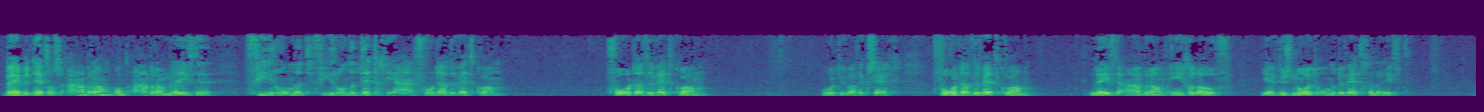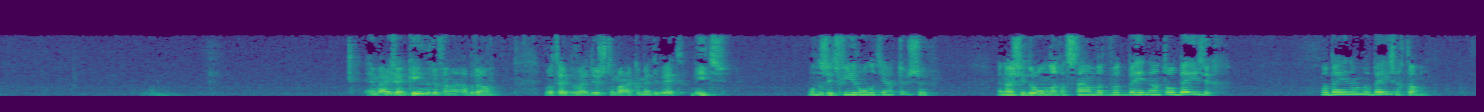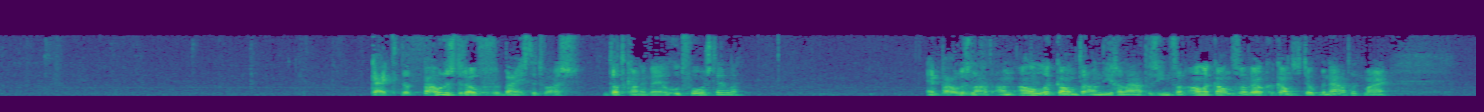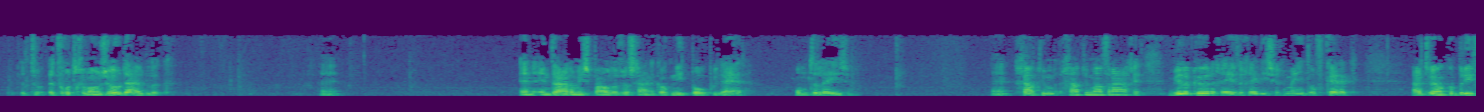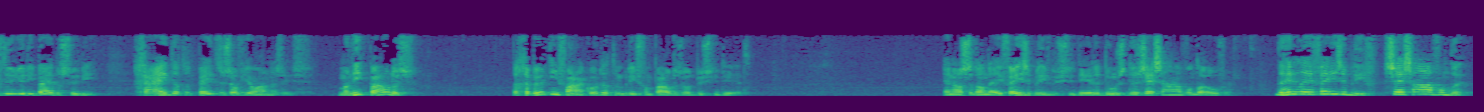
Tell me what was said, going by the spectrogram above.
we hebben net als Abraham, want Abraham leefde 400, 430 jaar voordat de wet kwam. Voordat de wet kwam, hoort u wat ik zeg? Voordat de wet kwam, leefde Abraham in geloof. Die heeft dus nooit onder de wet geleefd. En wij zijn kinderen van Abraham. Wat hebben wij dus te maken met de wet? Niets. Want er zit 400 jaar tussen. En als je eronder gaat staan, wat, wat ben je nou toch bezig? Wat ben je nou mee bezig dan? Kijk, dat Paulus erover verbijsterd was, dat kan ik me heel goed voorstellen. En Paulus laat aan alle kanten aan die gelaten zien, van alle kanten, van welke kant het ook benadert, maar het, het wordt gewoon zo duidelijk. En, en daarom is Paulus waarschijnlijk ook niet populair om te lezen. gaat, u, gaat u maar vragen, willekeurige evangelische gemeente of kerk, uit welke brief doen jullie Bijbelstudie? Geheid dat het Petrus of Johannes is. Maar niet Paulus. Dat gebeurt niet vaak hoor, dat een brief van Paulus wordt bestudeerd. En als ze dan de Efezebrief bestuderen, doen ze er zes avonden over. De hele Efezebrief, zes avonden.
